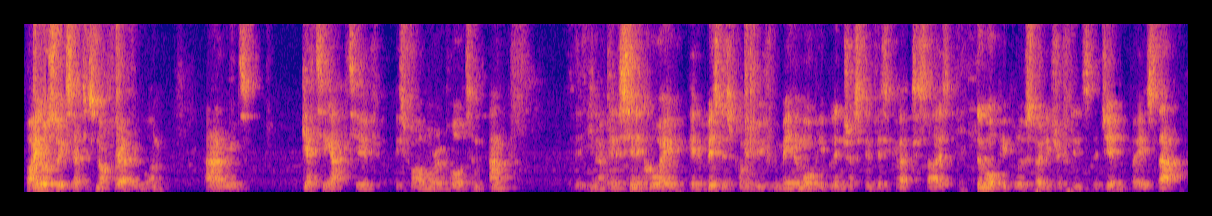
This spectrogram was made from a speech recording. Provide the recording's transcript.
But I also accept it's not for everyone, and getting active is far more important. And you know, in a cynical way, in a business point of view, for me, the more people interested in physical exercise, the more people who slowly drift into the gym. But it's that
